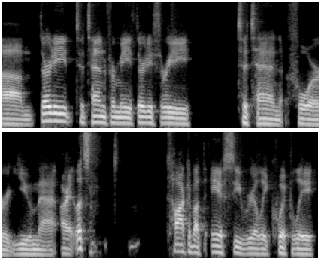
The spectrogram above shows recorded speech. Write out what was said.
Um, 30 to 10 for me, 33 to 10 for you, Matt. All right, let's talk about the AFC really quickly.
